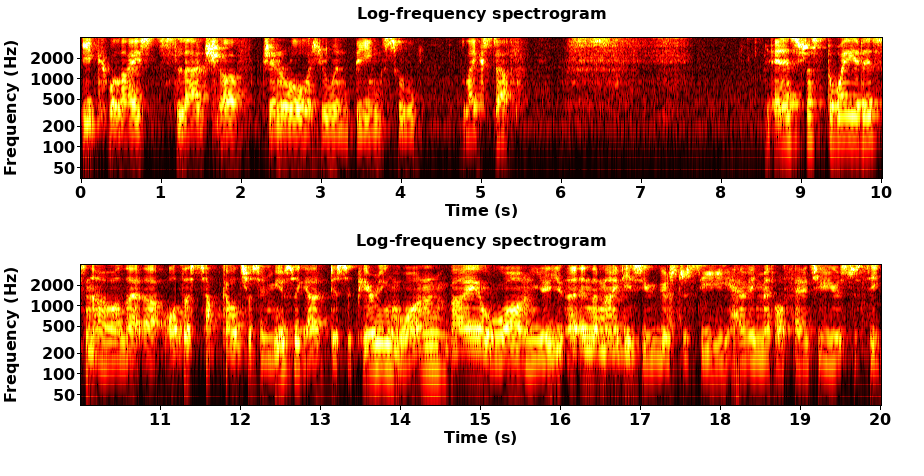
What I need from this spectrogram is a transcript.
equalized sludge of general human beings who like stuff. And it's just the way it is now, that uh, all the subcultures in music are disappearing one by one. You, you uh, In the 90s you used to see heavy metal fans, you used to see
